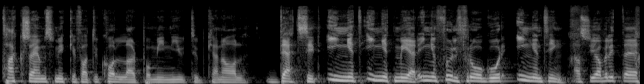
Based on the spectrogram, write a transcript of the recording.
Tack så hemskt mycket för att du kollar på min Youtube-kanal. That's it. Inget, inget mer. Ingen fullfrågor, ingenting. Alltså jag vill inte,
